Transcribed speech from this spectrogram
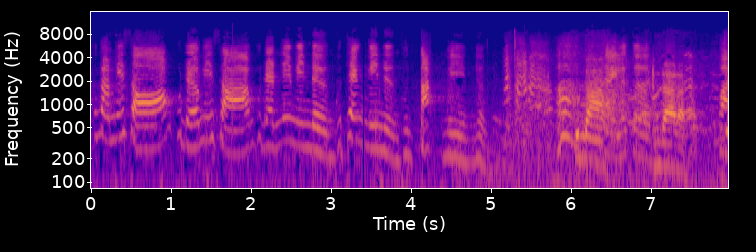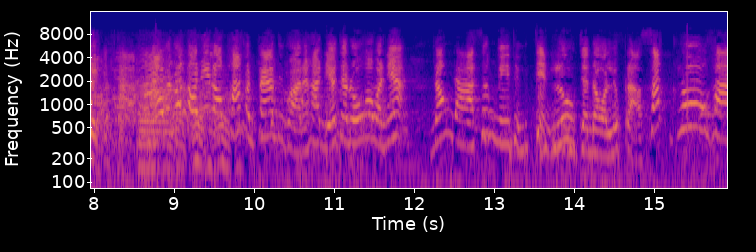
คุณหม่ำมีสองคุณเด๋อมีสามคุณแดนนี่มีหนึ่งคุณเท่งมีหนึ่งคุณตั๊กมีหนึ่งคุณดา ใจเหลือเกิน คุณดาล่ะฝ่ายกันค่ะเอาเป็นว่าตอนนี้เราพักกันแป๊บดีกว่านะคะ เดี๋ยวจะรู้ว่าวันเนี้ยน้องดาซึ่งมีถึงเจ็ดลูกจะโดนหรือเปล่าสักครู่ค่ะ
